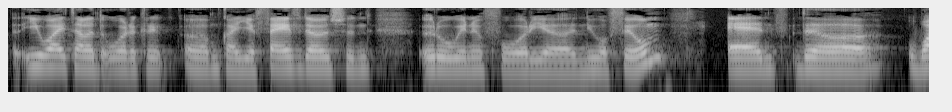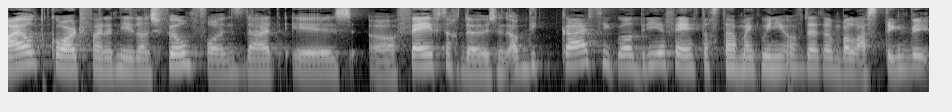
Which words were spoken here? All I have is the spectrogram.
EY Talent Award ehm, kan je 5000 euro winnen voor je nieuwe film. En de wildcard van het Nederlands Filmfonds, dat is eh 50.000. Op die kaart zie ik wel 53 staan, maar ik weet niet of dat een belastingding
